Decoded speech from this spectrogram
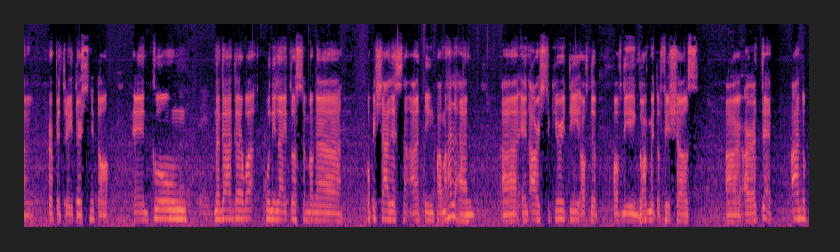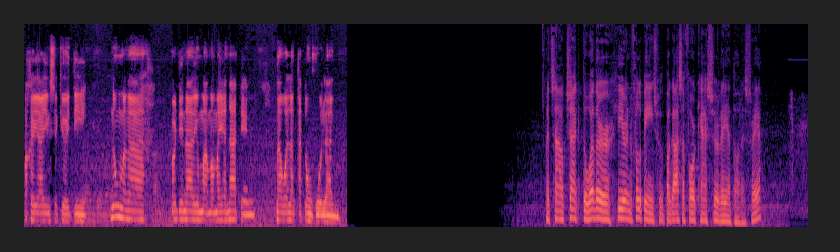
perpetrators nito and kung nagagawa po nila ito sa mga opisyales ng ating pamahalaan uh, and our security of the of the government officials are, are a threat paano pa kaya yung security ng mga ordinaryong mamamayan natin na walang katungkulan Let's now check the weather here in the Philippines with Pagasa forecaster Rhea Torres. Rhea?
